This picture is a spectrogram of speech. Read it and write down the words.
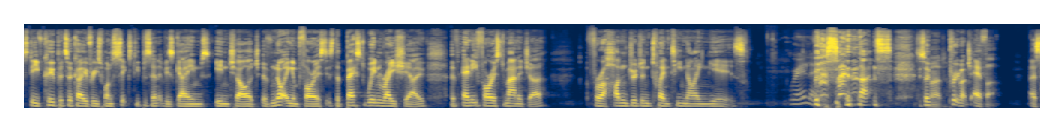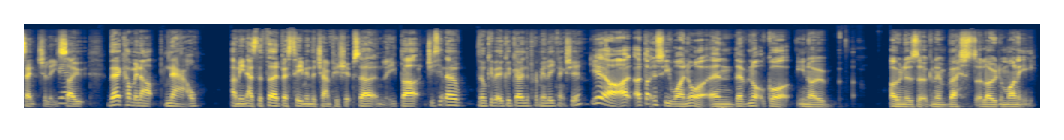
Steve Cooper took over. He's won 60% of his games in charge of Nottingham Forest. It's the best win ratio of any Forest manager for 129 years. Really? so that's so mad. pretty much ever, essentially. So they're coming up now. I mean, as the third best team in the championship, certainly. But do you think they'll they'll give it a good go in the Premier League next year? Yeah, I, I don't see why not. And they've not got you know owners that are going to invest a load of money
